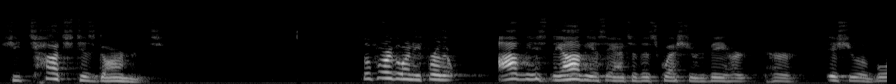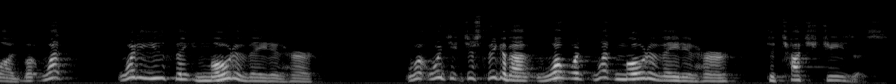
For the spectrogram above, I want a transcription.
She touched his garment. So before I go any further, obvious, the obvious answer to this question would be her, her issue of blood. But what, what do you think motivated her? What you just think about what, what, what motivated her to touch Jesus?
